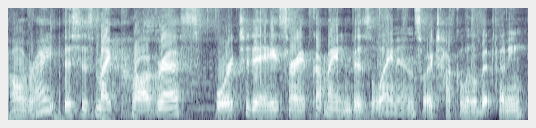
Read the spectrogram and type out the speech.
All right, this is my progress for today. Sorry, I've got my Invisalign in, so I talk a little bit funny.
